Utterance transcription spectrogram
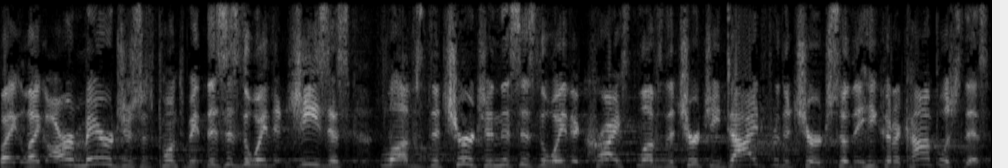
Like, like our marriages are supposed to be, this is the way that Jesus loves the church, and this is the way that Christ loves the church. He died for the church so that he could accomplish this.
